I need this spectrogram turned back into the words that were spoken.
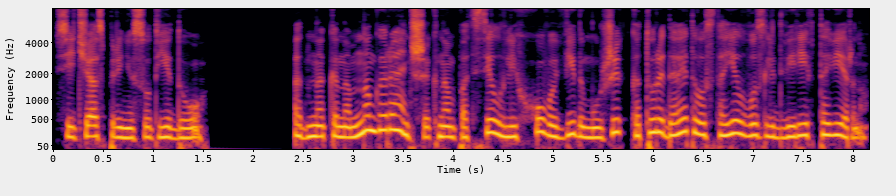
«Сейчас принесут еду». Однако намного раньше к нам подсел лихого вида мужик, который до этого стоял возле дверей в таверну.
